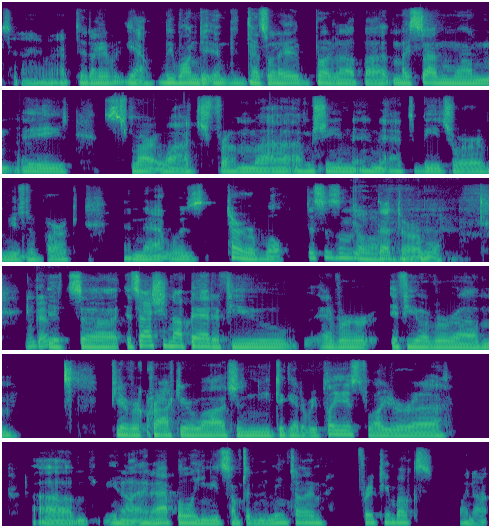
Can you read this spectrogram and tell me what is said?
did I, ever- did I ever? Yeah, we won, that's what I brought up. Uh, my son won a smartwatch from uh, a machine in at the beach or amusement park, and that was terrible. This isn't Oh, that terrible. Okay. It's uh, it's actually not bad if you ever if you ever um, if you ever crack your watch and need to get it replaced while you're uh, um, you know, at Apple, you need something in the meantime for eighteen bucks. Why not?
